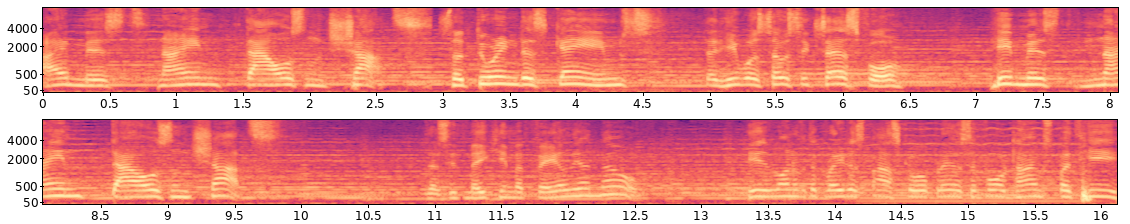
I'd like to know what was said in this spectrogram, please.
I missed 9,000 shots. So during these games that he was so successful, he missed 9,000 shots. Does it make him a failure? No. He's one of the greatest basketball players of all times, but he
